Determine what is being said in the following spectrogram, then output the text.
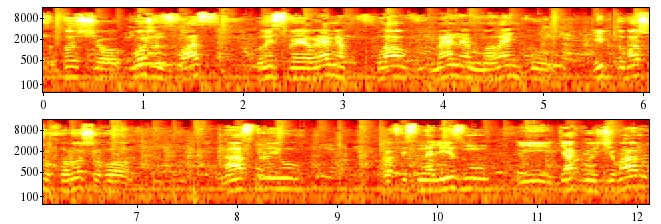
за те, що кожен з вас колись своє время вклав в мене маленьку ліпту вашого хорошого настрою, професіоналізму. І дякуючи вам,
